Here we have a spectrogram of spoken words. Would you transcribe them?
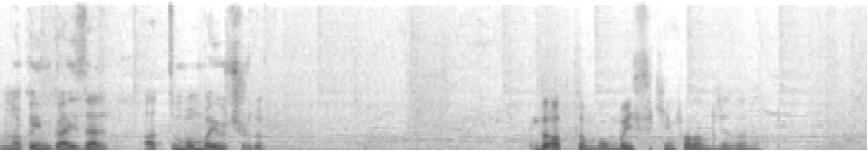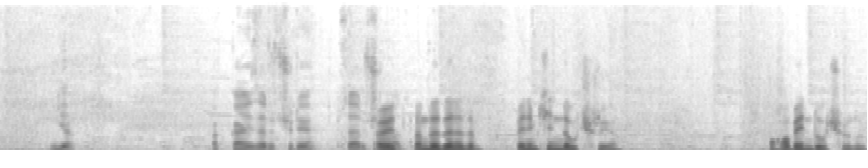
Buna koyayım Geyser attım bombayı uçurdu. Şimdi attığım bombayı sikeyim falan diyeceğiz adam. Yok. Bak Geyser uçuruyor. Güzel uçurmadı. Evet ben de denedim. Benimkini de uçuruyor. Oha beni de uçurdu.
